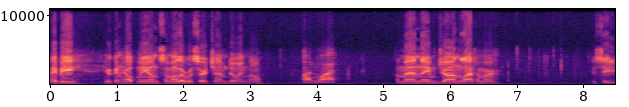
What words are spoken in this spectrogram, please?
Maybe you can help me on some other research I'm doing, though. on what? A man named John Latimer. You see,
